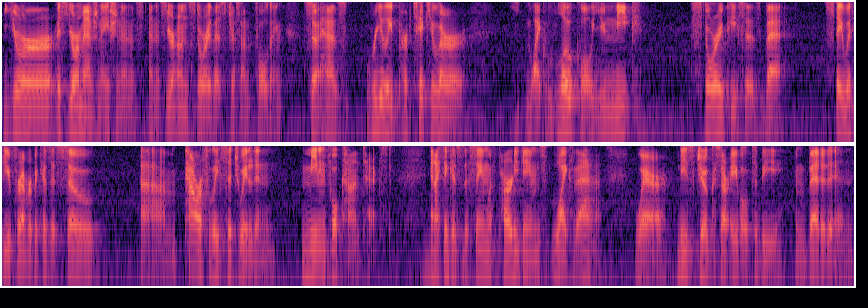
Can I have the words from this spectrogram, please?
your it's your imagination and it's and it's your own story that's just unfolding. So it has really particular like local unique story pieces that stay with you forever because it's so um, powerfully situated in meaningful context. And I think it's the same with party games like that, where these jokes are able to be embedded in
